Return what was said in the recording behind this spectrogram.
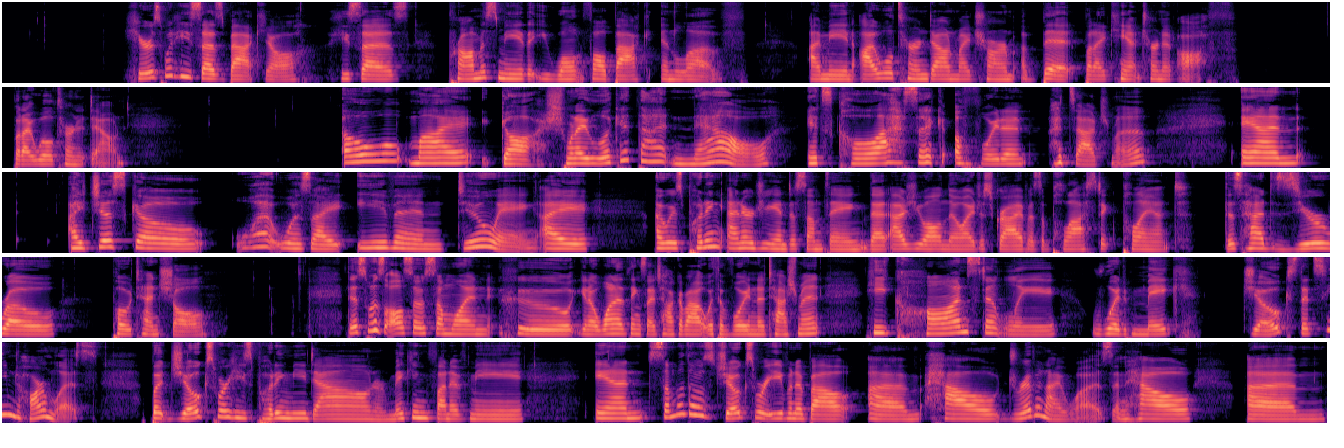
Here's what he says back, y'all. He says, Promise me that you won't fall back in love. I mean, I will turn down my charm a bit, but I can't turn it off. But I will turn it down. Oh my gosh. When I look at that now, it's classic avoidant attachment. And I just go, what was I even doing? I I was putting energy into something that as you all know I describe as a plastic plant. This had zero potential. This was also someone who, you know, one of the things I talk about with avoidant attachment, he constantly would make jokes that seemed harmless but jokes where he's putting me down or making fun of me. And some of those jokes were even about um, how driven I was and how, um,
